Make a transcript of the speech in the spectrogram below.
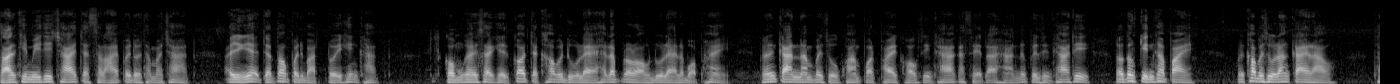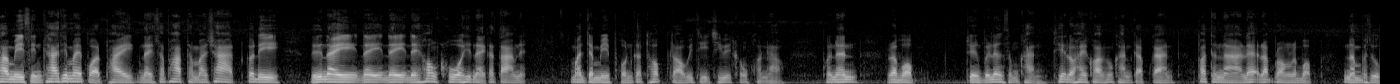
สารเคมีที่ใช้จะสลายไปโดยธรรมชาติไอ้อย่างเงี้ยจะต้องปฏิบัติโดยเคร่งครัดกรมการเกษตรก็จะเข้าไปดูแลให้รับรองดูแลระบบให้ เพราะฉะนั้นการนำไปสู่ความปลอดภัยของสินค้าเกษตรและอาหารต้องเป็นสินค้าที่เราต้องกินเข้าไป มันเข้าไปสู่ร่างกายเรา ถ้ามีสินค้าที่ไม่ปลอดภัยในสภาพธรรมชาติก็ดี หรือในในในในห้องครัวที่ไหนก็ตามเนี่ยมันจะมีผลกระทบต่อวิถีชีวิตของคนเรา เพราะฉะนั้นระบบจึงเป็นเรื่องสำคัญ ที่เราให้ความสำคัญกับการพัฒนาและรับรองระบบนำไปสู่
